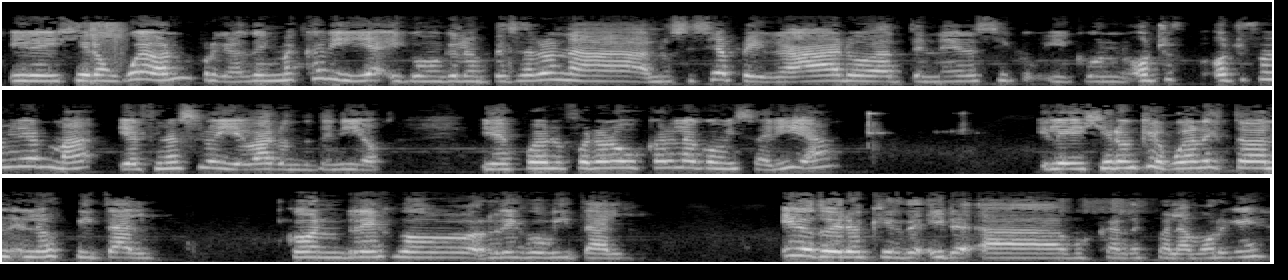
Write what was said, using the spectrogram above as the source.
y le dijeron, weón, porque no tenéis mascarilla, y como que lo empezaron a, no sé si a pegar o a tener así, y con otro, otro familiar más, y al final se lo llevaron detenido. Y después lo fueron a buscar a la comisaría y le dijeron que el weón estaba en el hospital con riesgo, riesgo vital. Y lo tuvieron que ir, a buscar después a la morgue,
